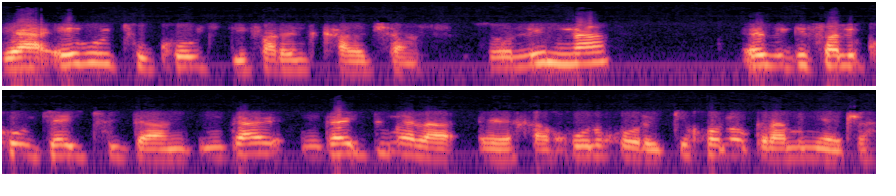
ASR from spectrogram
they are able to coach different cultures. So le nna as ke sa le coach a ithutang nka itumela um gagolo gore ke kgone go kry-a monyetla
